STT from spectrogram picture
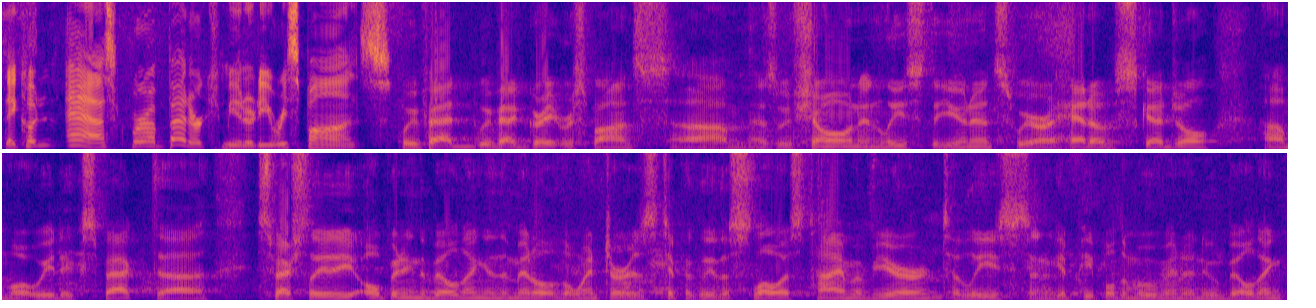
they couldn't ask for a better community response. We've had we've had great response. Um, as we've shown and leased the units, we are ahead of schedule. Um, what we'd expect, uh, especially opening the building in the middle of the winter is typically the slowest time of year to lease and get people to move in a new building.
